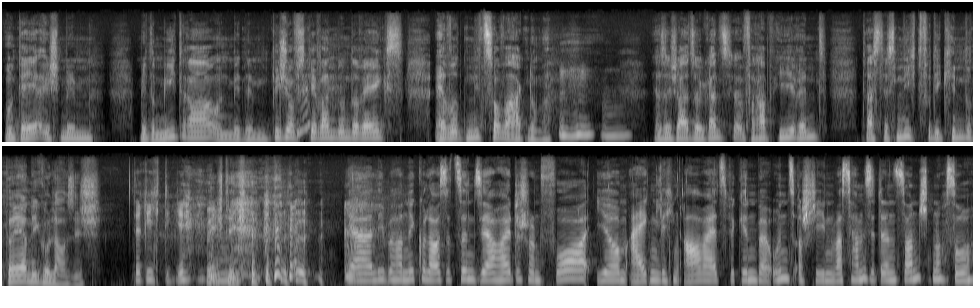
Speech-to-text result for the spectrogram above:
Und der ist mit, dem, mit der Mitra und mit dem Bischofsgewand unterwegs. Er wird nicht so wahrgenommen. Es ist also ganz frappierend, dass das nicht für die Kinder der Nikolaus ist. Der Richtige. Richtig. ja, lieber Herr Nikolaus, jetzt sind Sie ja heute schon vor Ihrem eigentlichen Arbeitsbeginn bei uns erschienen. Was haben Sie denn sonst noch so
